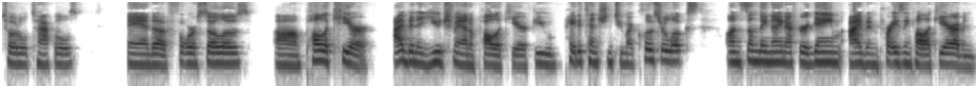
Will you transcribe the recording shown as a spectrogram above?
total tackles and uh, four solos. Um, Paul Akere, I've been a huge fan of Paul Akere. If you paid attention to my closer looks on Sunday night after a game, I've been praising Paul Akere. I've been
